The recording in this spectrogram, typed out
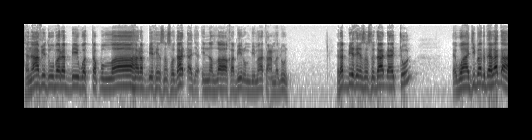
تنافي دوب ربي واتقوا الله ربي خيسن صداد أجا. إن الله خبير بما تعملون. ربي خيسن صداد أجتون. واجبك دلقا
